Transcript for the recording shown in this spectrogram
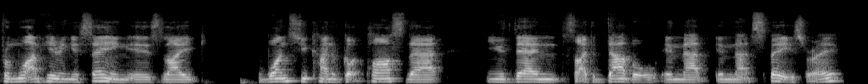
from what I'm hearing you're saying is like once you kind of got past that, you then started to dabble in that in that space, right?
